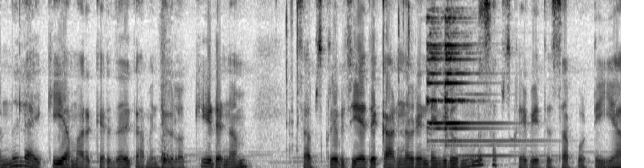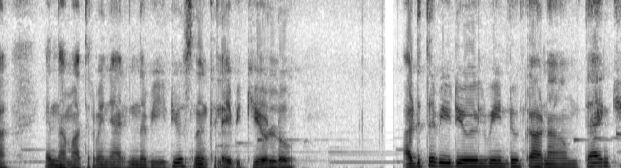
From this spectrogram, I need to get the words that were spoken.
ഒന്ന് ലൈക്ക് ചെയ്യാൻ മറക്കരുത്. കമന്റുകളൊക്കെ ഇടണം. സബ്സ്ക്രൈബ് ചെയ്യാതെ കാണുന്നവരുണ്ടെങ്കിൽ ഒന്ന് സബ്സ്ക്രൈബ് ചെയ്ത് സപ്പോർട്ട് ചെയ്യുക. എന്നാൽ മാത്രമേ ഞാൻ ഇന്ന് വീഡിയോസ് നിങ്ങൾക്ക് ലഭിക്കുകയുള്ളൂ. അടുത്ത വീഡിയോയിൽ വീണ്ടും കാണാം. താങ്ക്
